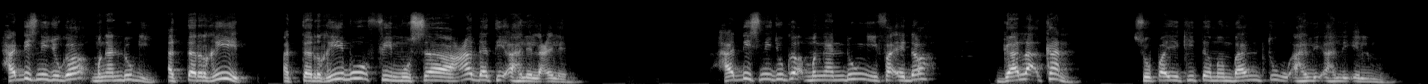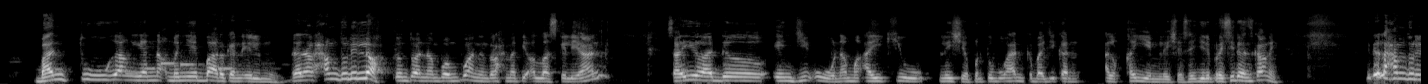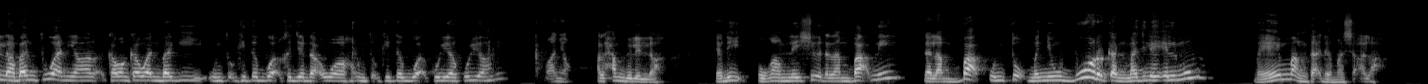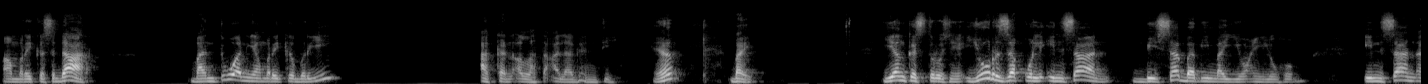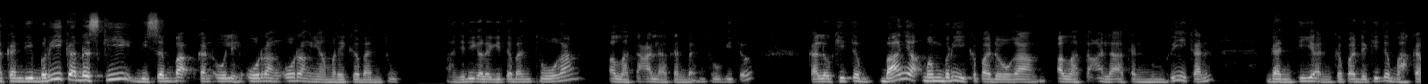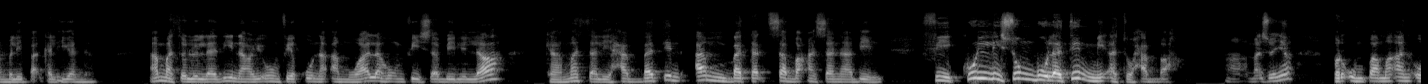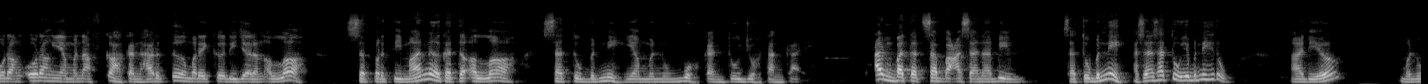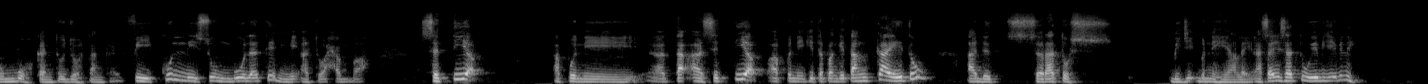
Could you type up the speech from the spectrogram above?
hadis ni juga mengandungi at-targhib, at-targhibu fi musa'adati ahli al-ilm. Hadis ni juga mengandungi faedah galakkan supaya kita membantu ahli-ahli ilmu. bantu orang yang nak menyebarkan ilmu. Dan alhamdulillah tuan-tuan dan puan-puan yang dirahmati Allah sekalian, saya ada NGO nama IQ Malaysia, Pertubuhan Kebajikan Al-Qayyim Malaysia. Saya jadi presiden sekarang ni. Jadi alhamdulillah bantuan yang kawan-kawan bagi untuk kita buat kerja dakwah, untuk kita buat kuliah-kuliah ni banyak. Alhamdulillah. Jadi orang Malaysia dalam bab ni, dalam bab untuk menyuburkan majlis ilmu memang tak ada masalah. Ha, mereka sedar bantuan yang mereka beri akan Allah Taala ganti. Ya. Baik. Yang keseterusnya, yurzaqul insan bisababi mayyu'iluhum. Insan akan diberikan rezeki disebabkan oleh orang-orang yang mereka bantu. Ha, jadi kalau kita bantu orang, Allah Taala akan bantu kita. Kalau kita banyak memberi kepada orang, Allah Taala akan memberikan gantian kepada kita bahkan berlipat kali ganda. Amathalul ladzina yunfiquna amwalahum fi sabilillah kamathali habbatin ambatat sab'a sanabil fi kulli sumbulatin mi'atu habbah. Ha, maksudnya perumpamaan orang-orang yang menafkahkan harta mereka di jalan Allah seperti mana kata Allah satu benih yang menumbuhkan tujuh tangkai. Ambatat sab'a sanabil. Satu benih, asalnya satu je benih tu. Ha, dia menumbuhkan tujuh tangkai. Fi kulli sumbulatin mi'atu habbah. Setiap apa ni uh, uh, setiap apa ni kita panggil tangkai itu ada seratus biji benih yang lain. Asalnya satu ya biji benih.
